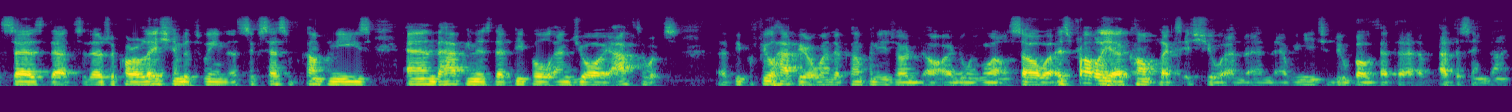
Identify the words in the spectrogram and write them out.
says that there's a correlation between the success of companies and the happiness that people enjoy afterwards. Uh, people feel happier when their companies are, are doing well. So uh, it's probably a complex issue, and, and, and, we need to do both at the at the same time.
